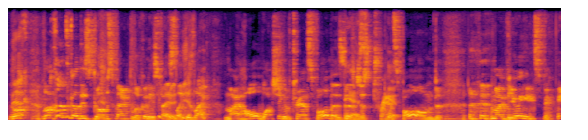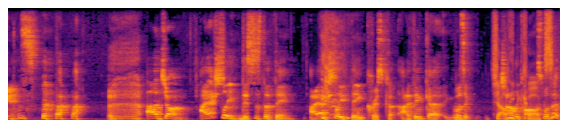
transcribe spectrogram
Look, Lachlan's got this gobsmacked look on his face, like he's like, my whole watching of Transformers has Yes. just transformed my viewing experience. uh, John, I actually, this is the thing. I actually think Chris, I think, uh, was it Charlie Cox. was it?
